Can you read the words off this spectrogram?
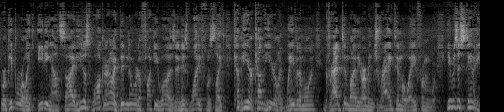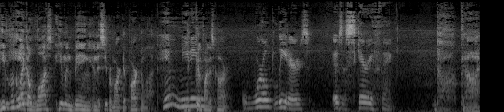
where people were like eating outside. He just walking around like didn't know where the fuck he was. And his wife was like, come here, come here, like waving him on, grabbed him by the arm and dragged him away from he was just standing he looked Him? like a lost human being in a supermarket parking lot. Him meeting He meeting couldn't find his car. world leaders is a scary thing Oh god.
